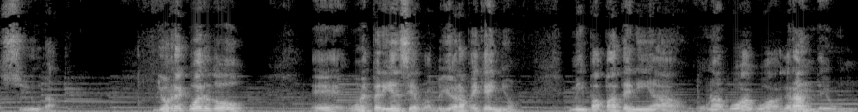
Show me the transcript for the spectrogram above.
ciudad. Yo recuerdo eh, una experiencia cuando yo era pequeño. Mi papá tenía una guagua grande, un,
